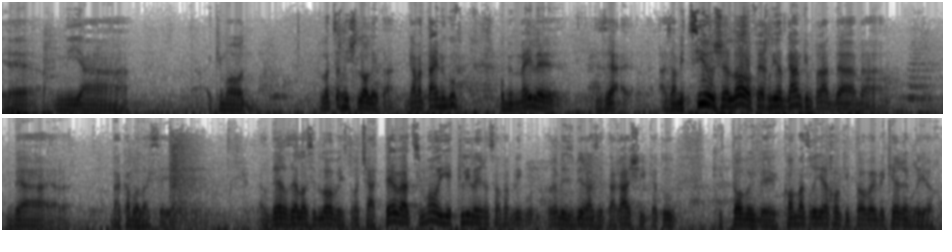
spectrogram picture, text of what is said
אה, נהיה כמו עוד. לא צריך לשלול את זה, גם התיינוג גוף. ובמילא, זה, אז המציאות שלו הופך להיות גם כן פרט בקבלה סייל. על דרך זה לא סילובי, זאת אומרת שהטבע עצמו יהיה כלי לעיר סוף הבלי גבול. הרב הסביר זה את הרש"י, כתוב כי טובוי בקומץ רייכו, כי טובוי בכרם רייכו.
